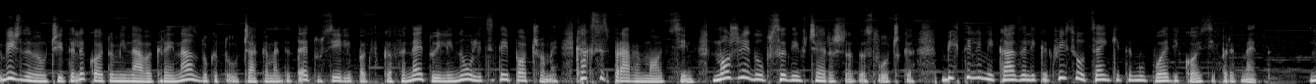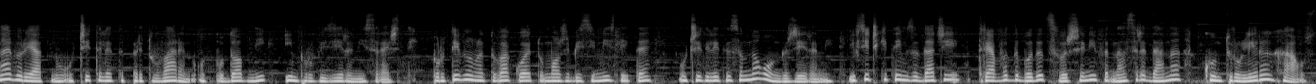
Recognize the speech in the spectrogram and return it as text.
Виждаме учителя, който минава край нас, докато очакаме детето си или пък в кафенето или на улицата и почваме. Как се справя моят син? Може ли да обсъдим вчерашната случка? Бихте ли ми казали какви са оценките му по еди кой си предмет? Най-вероятно учителят е претоварен от подобни импровизирани срещи. Противно на това, което може би си мислите, учителите са много ангажирани и всичките им задачи трябва да бъдат свършени в една среда на контролиран хаос.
